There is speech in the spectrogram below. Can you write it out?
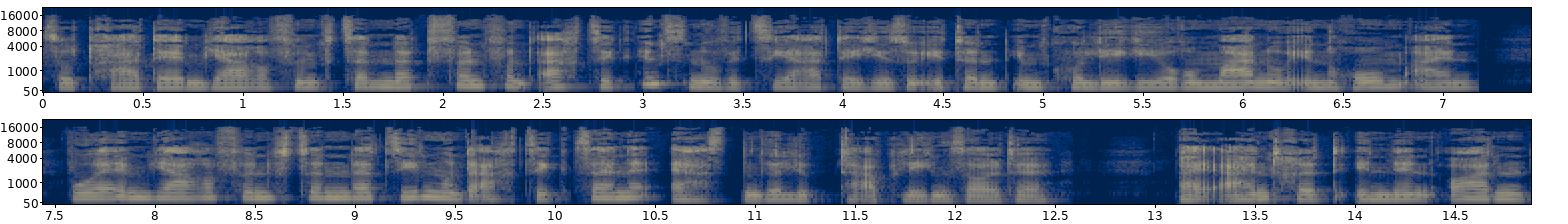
So trat er im Jahre 1585 ins Noviziat der Jesuiten im Collegio Romano in Rom ein, wo er im Jahre 1587 seine ersten Gelübde ablegen sollte. Bei Eintritt in den Orden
